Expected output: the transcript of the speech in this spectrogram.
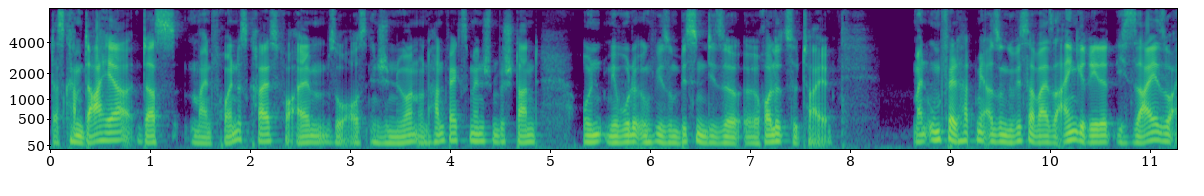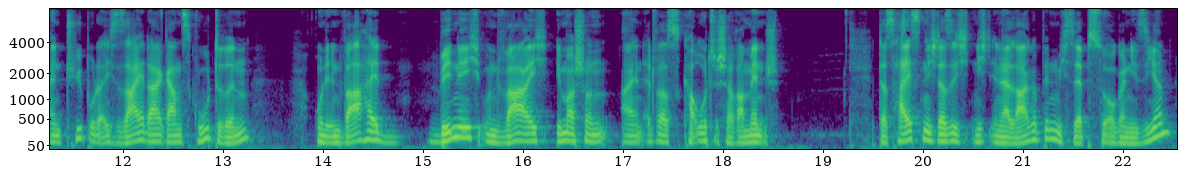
Das kam daher, dass mein Freundeskreis vor allem so aus Ingenieuren und Handwerksmenschen bestand und mir wurde irgendwie so ein bisschen diese äh, Rolle zuteil mein Umfeld hat mir also in gewisser Weise eingeredet, ich sei so ein Typ oder ich sei da ganz gut drin. Und in Wahrheit bin ich und war ich immer schon ein etwas chaotischerer Mensch. Das heißt nicht, dass ich nicht in der Lage bin, mich selbst zu organisieren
